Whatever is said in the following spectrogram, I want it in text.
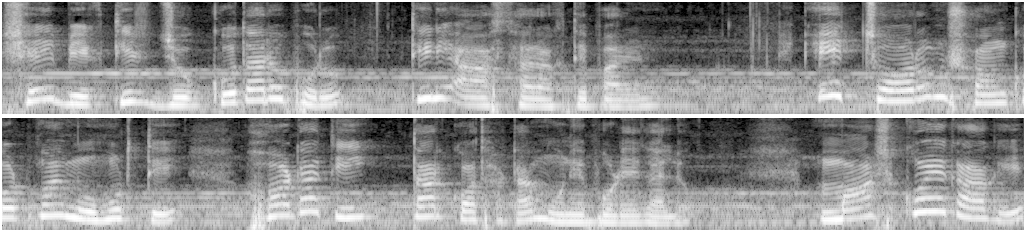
সেই ব্যক্তির যোগ্যতার ওপরও তিনি আস্থা রাখতে পারেন। এই চরম সংকটময় মুহূর্তে হঠাৎই তার কথাটা মনে পড়ে গেল। মাস কয়েক আগে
